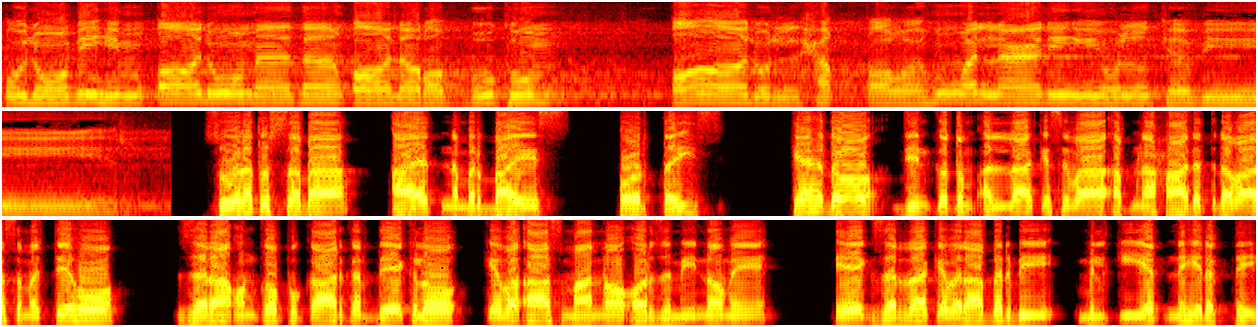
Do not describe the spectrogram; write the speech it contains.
قلوبهم قالوا ماذا قال ربكم؟ قالوا الحق وهو العلي الكبير. سورة السبا آیت نمبر بائیس اور تیئیس۔ کہہ دو جن کو تم اللہ کے سوا اپنا حاجت روا سمجھتے ہو ذرا ان کو پکار کر دیکھ لو کہ وہ آسمانوں اور زمینوں میں ایک ذرہ کے برابر بھی ملکیت نہیں رکھتے۔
